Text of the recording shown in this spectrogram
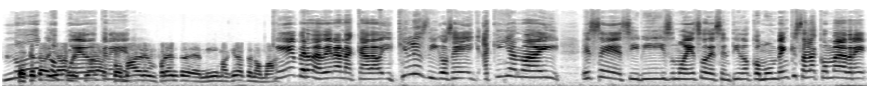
No Porque esta lo señora metió puedo a la creer. comadre enfrente de mí, imagínate nomás. Qué verdadera nacada. ¿Y qué les digo? O sea, aquí ya no hay ese civismo, eso de sentido común. Ven que está la comadre,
